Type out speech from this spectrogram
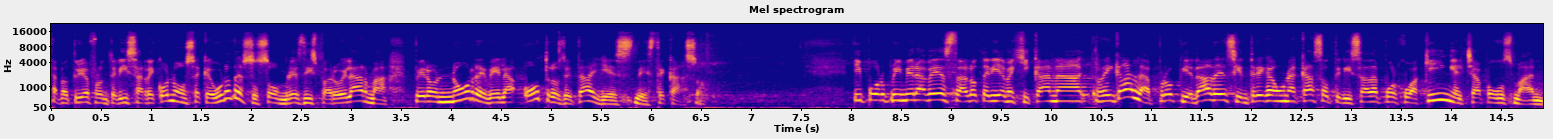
La patrulla fronteriza reconoce que uno de sus hombres disparó el arma, pero no revela otros detalles de este caso. Y por primera vez la Lotería Mexicana regala propiedades y entrega una casa utilizada por Joaquín El Chapo Guzmán.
